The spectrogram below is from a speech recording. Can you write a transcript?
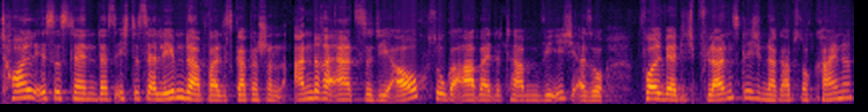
toll ist es denn, dass ich das erleben darf, weil es gab ja schon andere Ärzte, die auch so gearbeitet haben wie ich, also vollwertig pflanzlich und da gab es noch keine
